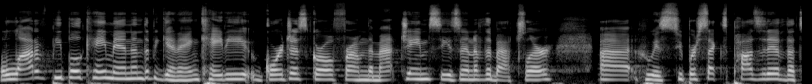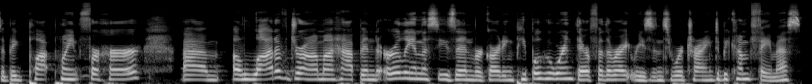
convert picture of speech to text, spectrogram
a lot of people came in in the beginning. Katie, gorgeous girl from the Matt James season of The Bachelor, uh, who is super sex positive. That's a big plot point for her. Um, a lot of drama happened early in the season regarding people who weren't there for the right reasons, who were trying to become famous.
